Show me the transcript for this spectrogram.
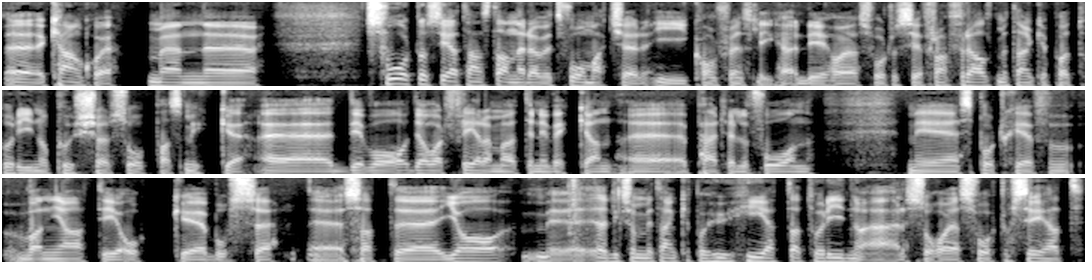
eh, kanske. Men eh, svårt att se att han stannar över två matcher i Conference League här. Det har jag svårt att se. Framförallt med tanke på att Torino pushar så pass mycket. Eh, det, var, det har varit flera möten i veckan eh, per telefon med sportchef Vagnati och eh, Bosse. Eh, så att eh, jag, med, liksom med tanke på hur heta Torino är så har jag svårt att se att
